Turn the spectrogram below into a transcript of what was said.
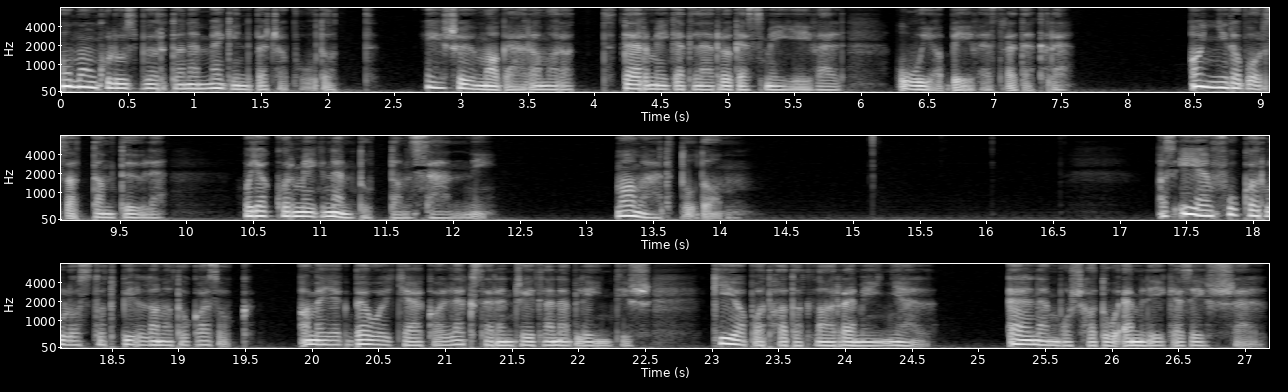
Homonkulusz börtönem megint becsapódott, és ő magára maradt, terméketlen rögeszméjével, újabb évezredekre. Annyira borzattam tőle, hogy akkor még nem tudtam szánni. Ma már tudom. Az ilyen fukarulosztott pillanatok azok, amelyek beoltják a legszerencsétlenebb lényt is, kiapadhatatlan reménnyel, el nem mosható emlékezéssel,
